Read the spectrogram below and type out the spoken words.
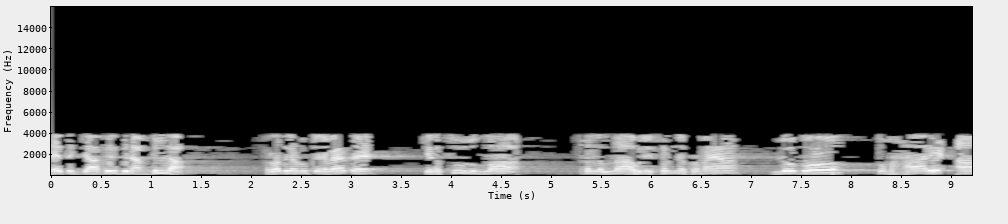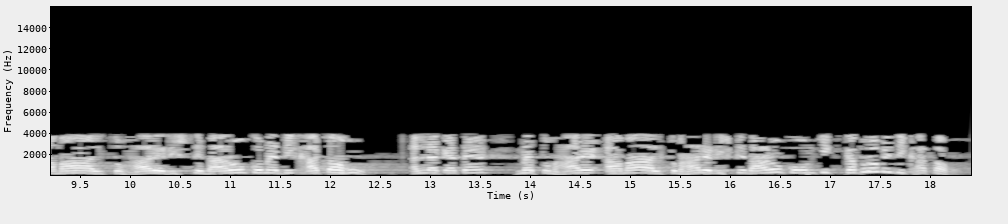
ہے تو جابر بن عبداللہ رضی اللہ کی روایت ہے کہ رسول اللہ صلی اللہ علیہ وسلم نے فرمایا لوگوں تمہارے اعمال، تمہارے رشتہ داروں کو میں دکھاتا ہوں۔ اللہ کہتے ہیں، میں تمہارے اعمال، تمہارے رشتہ داروں کو ان کی قبروں میں دکھاتا ہوں۔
